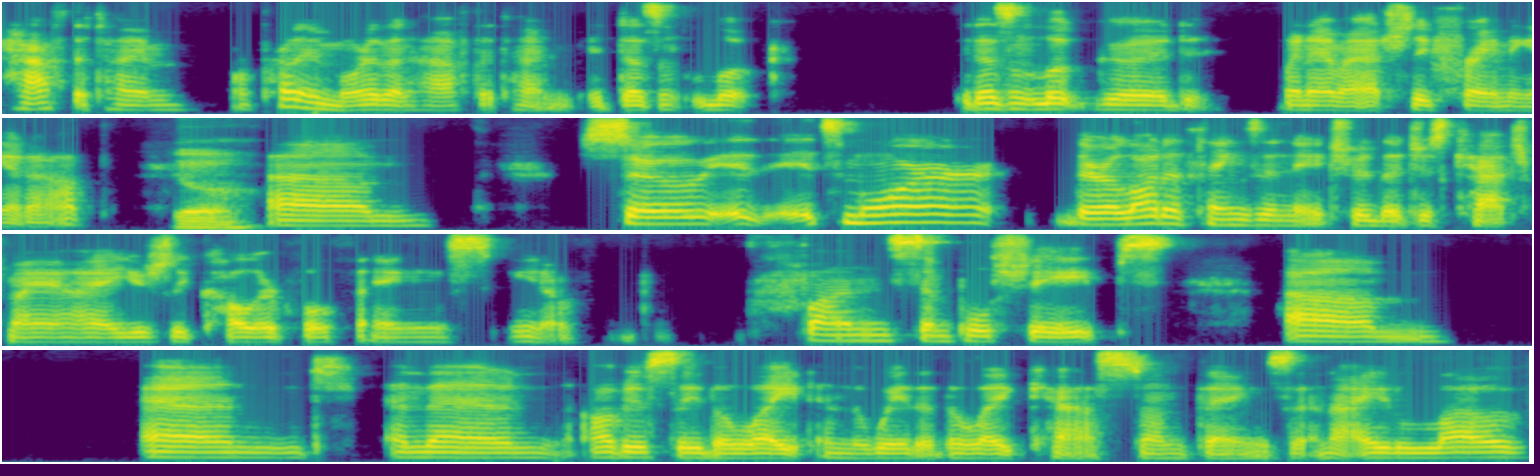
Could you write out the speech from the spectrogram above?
half the time, or probably more than half the time, it doesn't look, it doesn't look good when I'm actually framing it up. Yeah. Um, so it, it's more. There are a lot of things in nature that just catch my eye. Usually colorful things, you know, fun, simple shapes, um, and and then obviously the light and the way that the light casts on things. And I love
